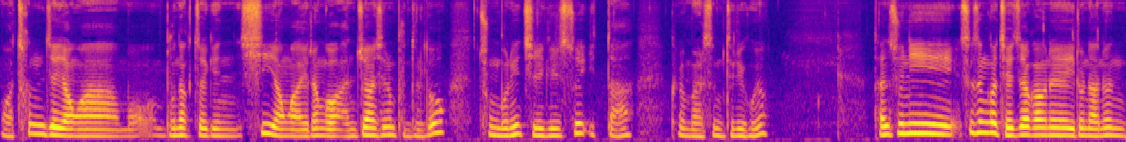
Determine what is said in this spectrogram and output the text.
뭐 천재 영화, 뭐 문학적인 시 영화 이런 거 안 좋아하시는 분들도 충분히 즐길 수 있다 그런 말씀 드리고요. 단순히 스승과 제자 간에 일어나는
